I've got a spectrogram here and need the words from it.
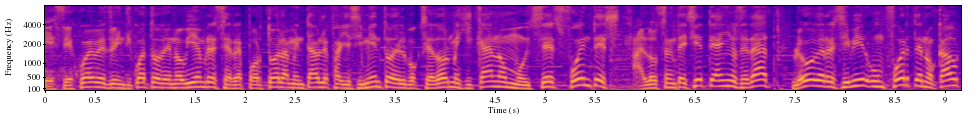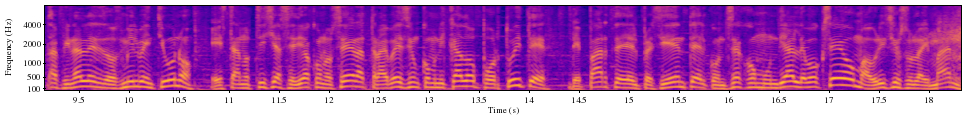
Este jueves 24 de noviembre se reportó el lamentable fallecimiento del boxeador mexicano Moisés Fuentes a los 37 años de edad, luego de recibir un fuerte knockout a finales de 2021. Esta noticia se dio a conocer a través de un comunicado por Twitter de parte del presidente del Consejo Mundial de Boxeo, Mauricio Sulaimán.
